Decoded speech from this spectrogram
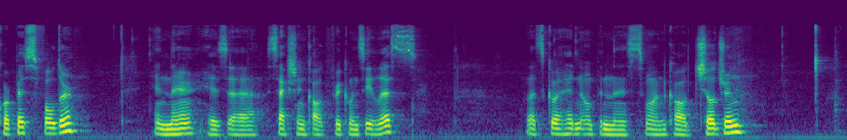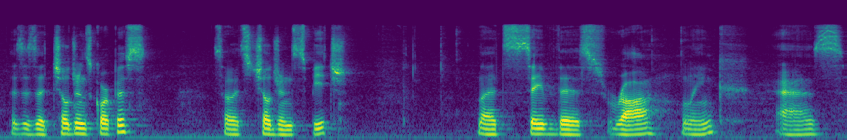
corpus folder. In there is a section called frequency lists. Let's go ahead and open this one called children. This is a children's corpus, so it's children's speech. Let's save this raw link as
